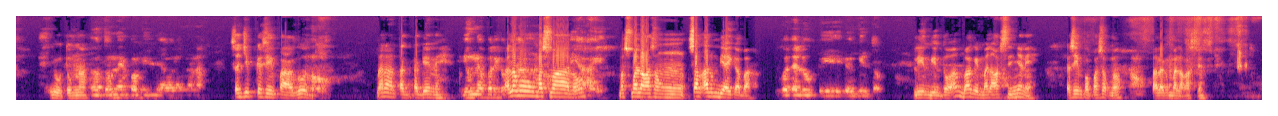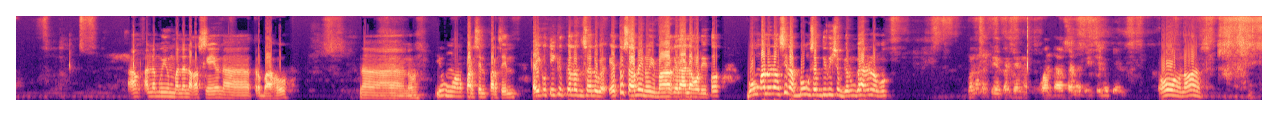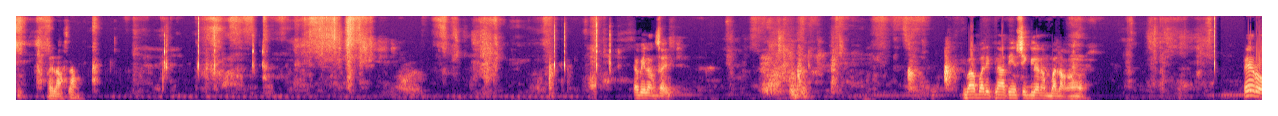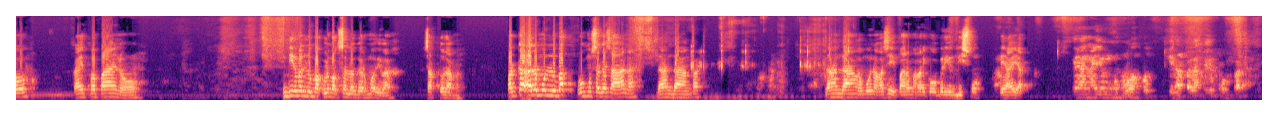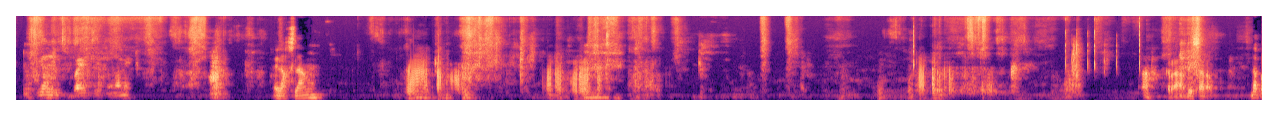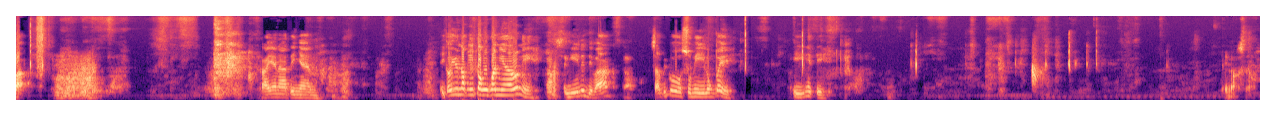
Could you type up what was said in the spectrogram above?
Gutom na. Gutom na yung pamilya. Walang na na. Sa jeep kasi pagod. Oo. Wala, tagtag yan eh. Yung nabalik Alam mo, mas maano? biyahe, Mas malakas ang, sang anong biyahe ka ba? Guadalupe, yung ginto. Lean ginto. Ah, bagay, malakas din yan eh. Kasi yung papasok, no? Talagang malakas din. Ang alam mo yung malalakas ngayon na trabaho na ano, yung mga parcel-parcel, ay ikot-ikot ka lang sa lugar. Ito sa amin, no, yung mga kilala ko dito, buong ano lang sila, buong subdivision, ganun gano'n lang, oh. Wala kasi kasi 1,000 na sila dyan. Oo, oh, lakas. Relax lang. Kabilang side. Babalik natin yung sigla ng balakang mo. Pero, kahit papano, hindi naman lubak-lubak sa lugar mo, di ba? Sakto lang. Pagka alam mo lubak, huwag mo sagasaan ha. Dahan-dahan ka. Dahan-dahan ka muna kasi para makarecover yung disc mo. Tihaya. Kaya nga yung upuan ko, kinapalang ko yung kumpara. Yung bike, yung ano. Relax lang. Ah, grabe sarap. Dapa. Kaya natin yan. Ikaw yung nakita ko kanina ron eh. Sa gilid, di ba? Sabi ko, sumilong ka eh. Init eh. Relax lang.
